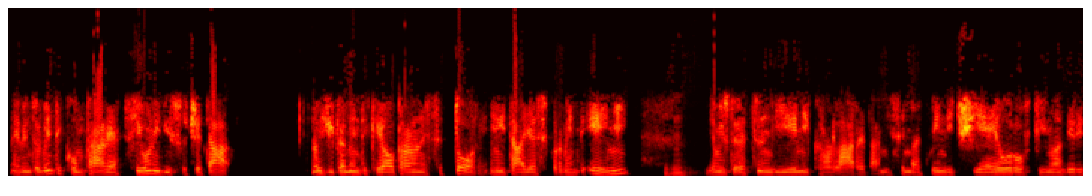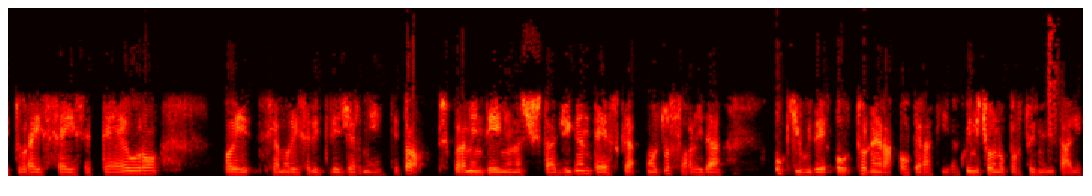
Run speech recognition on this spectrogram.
eventualmente comprare azioni di società logicamente che operano nel settore. In Italia sicuramente Eni, uh-huh. abbiamo visto le azioni di Eni crollare da mi sembra 15 euro fino addirittura ai 6-7 euro, poi siamo risaliti leggermente, però sicuramente Eni è una società gigantesca, molto solida, o chiude o tornerà operativa, quindi c'è un'opportunità lì.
